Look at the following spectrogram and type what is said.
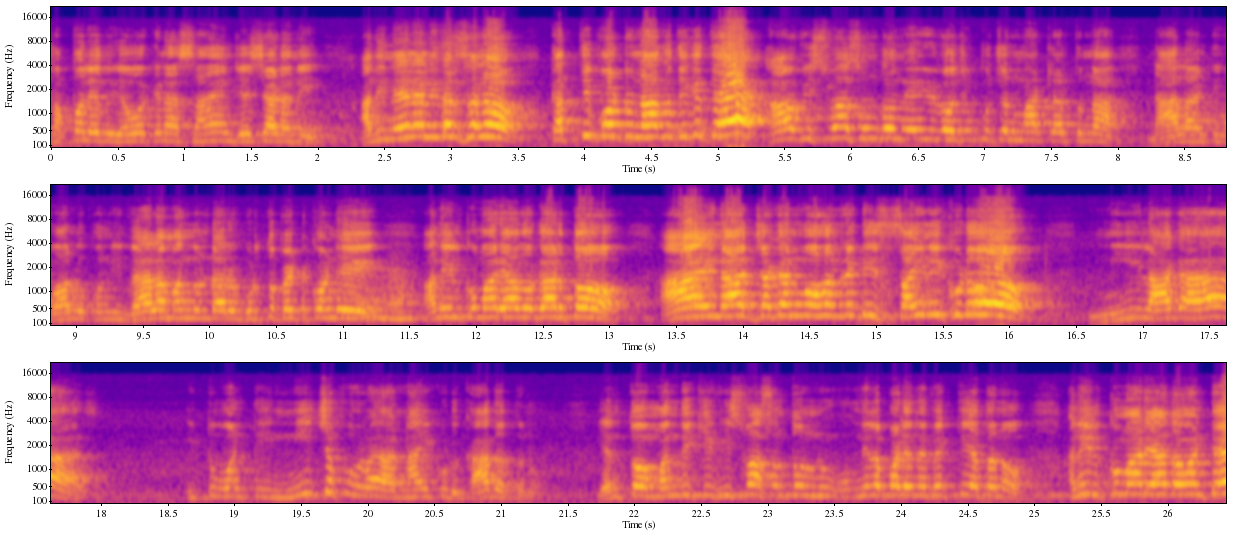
చెప్పలేదు ఎవరికైనా సహాయం చేశాడని. అది నేనే నిదర్శనం. కత్తిపోటు నాకు దిగితే ఆ విశ్వాసంతో నేను ఈరోజు కూర్చొని మాట్లాడుతున్నా. నాలాంటి వాళ్ళు కొన్ని వేల మంది ఉండారు గుర్తు పెట్టుకోండి అనిల్ కుమార్ యాదవ్ గారితో. ఆయన జగన్మోహన్ రెడ్డి సైనికుడు. నీలాగా ఇటువంటి నీచపు నాయకుడు కాదు అతను ఎంతో మందికి విశ్వాసంతో నిలబడిన వ్యక్తి అతను. అనిల్ కుమార్ యాదవ్ అంటే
